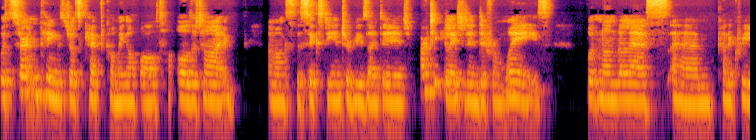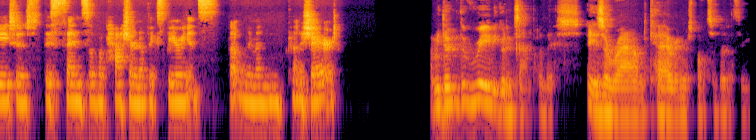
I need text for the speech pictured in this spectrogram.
But certain things just kept coming up all, t- all the time amongst the 60 interviews I did, articulated in different ways, but nonetheless um, kind of created this sense of a pattern of experience that women kind of shared. I mean, the, the really good example of this is around caring responsibilities.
